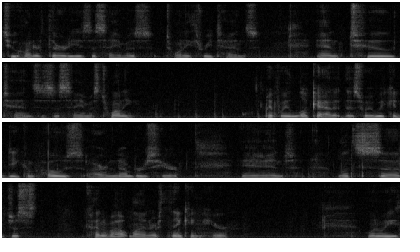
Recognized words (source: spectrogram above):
230 is the same as 23 tens and 2 tens is the same as 20 if we look at it this way we can decompose our numbers here and let's uh, just kind of outline our thinking here. When we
